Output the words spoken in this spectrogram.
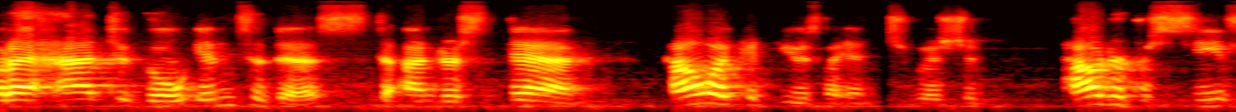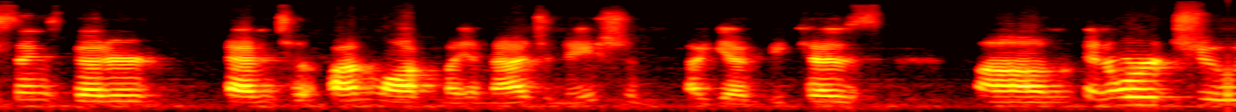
But I had to go into this to understand how I could use my intuition, how to perceive things better, and to unlock my imagination again. Because um, in order to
